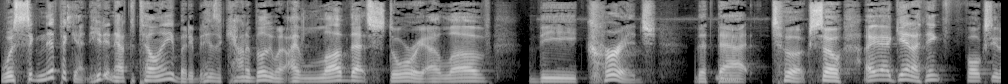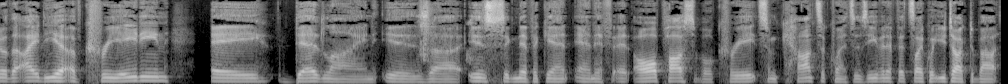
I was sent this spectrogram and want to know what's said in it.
was significant. He didn't have to tell anybody, but his accountability went. I love that story. I love the courage that that took. So I, again, I think folks, you know, the idea of creating a deadline is uh, is significant, and if at all possible, create some consequences, even if it's like what you talked about,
